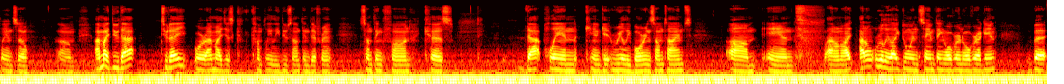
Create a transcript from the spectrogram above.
planned. So um, I might do that today or I might just completely do something different, something fun because that plan can get really boring sometimes. Um, and I don't know, I, I don't really like doing same thing over and over again, but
